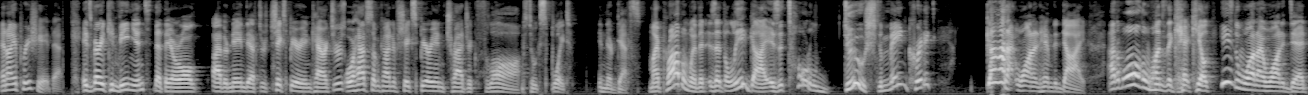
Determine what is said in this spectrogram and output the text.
and I appreciate that. It's very convenient that they are all either named after Shakespearean characters or have some kind of Shakespearean tragic flaw to exploit in their deaths. My problem with it is that the lead guy is a total douche. The main critic, God, I wanted him to die. Out of all the ones that get killed, he's the one I wanted dead,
